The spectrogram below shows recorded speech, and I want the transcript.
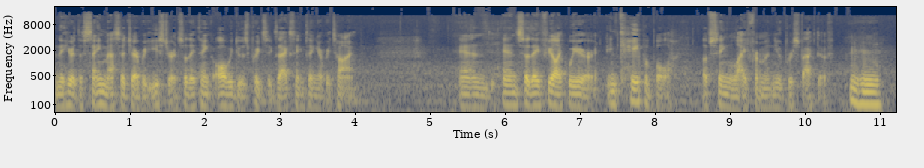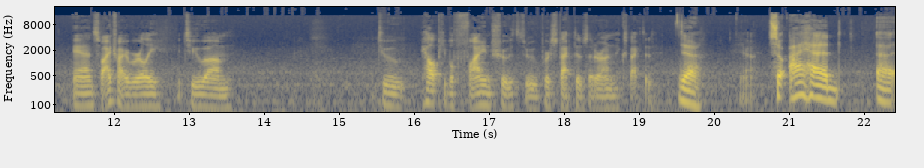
and they hear the same message every Easter, and so they think all we do is preach the exact same thing every time." And and so they feel like we are incapable of seeing life from a new perspective. Mm-hmm. And so I try really to um, to help people find truth through perspectives that are unexpected. Yeah. Yeah. So I had uh,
